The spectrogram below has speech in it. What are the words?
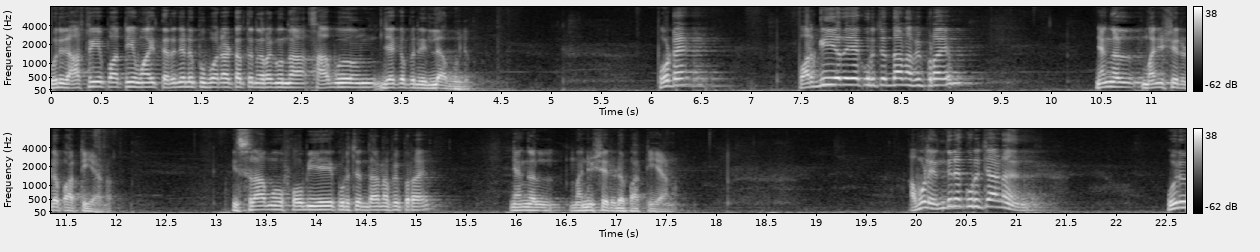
ഒരു രാഷ്ട്രീയ പാർട്ടിയുമായി തെരഞ്ഞെടുപ്പ് പോരാട്ടത്തിന് ഇറങ്ങുന്ന സാബുവും ജേക്കബിന് ഇല്ല പോലും. പോട്ടെ വർഗീയതയെക്കുറിച്ച് എന്താണ് അഭിപ്രായം? ഞങ്ങൾ മനുഷ്യരുടെ പാർട്ടിയാണ്. ഇസ്ലാമോ ഫോബിയയെക്കുറിച്ച് എന്താണ് അഭിപ്രായം? ഞങ്ങൾ മനുഷ്യരുടെ പാർട്ടിയാണ്. അപ്പോൾ എന്തിനെക്കുറിച്ചാണ് ഒരു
